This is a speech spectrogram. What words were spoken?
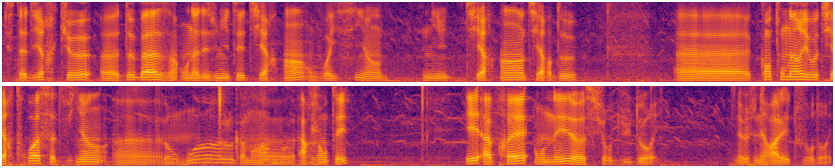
C'est-à-dire que de base, on a des unités tiers 1, on voit ici, hein, ni- tiers 1, tiers 2. Euh, quand on arrive au tiers 3, ça devient euh, comment, euh, argenté. Et après, on est sur du doré. Le général est toujours doré.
